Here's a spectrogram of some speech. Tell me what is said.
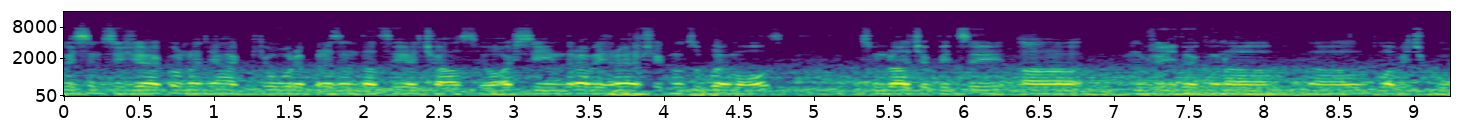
myslím si, že jako na nějakou reprezentaci je čas, jo? až si Indra vyhraje všechno, co bude moc, sundá čepici a může jít jako na, na lavičku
